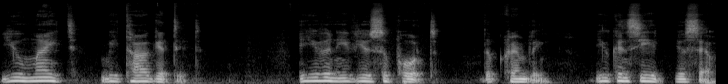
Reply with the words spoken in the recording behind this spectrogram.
You might be targeted, even if you support the Kremlin. You can see it yourself.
